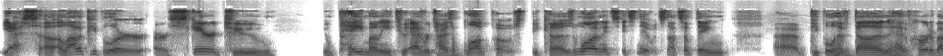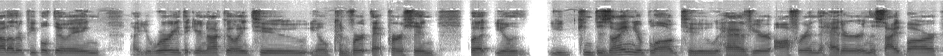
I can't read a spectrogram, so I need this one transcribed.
Yes. Uh, a lot of people are, are scared to you know pay money to advertise a blog post because one it's it's new it's not something uh, people have done have heard about other people doing uh, you're worried that you're not going to you know convert that person but you know you can design your blog to have your offer in the header and the sidebar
